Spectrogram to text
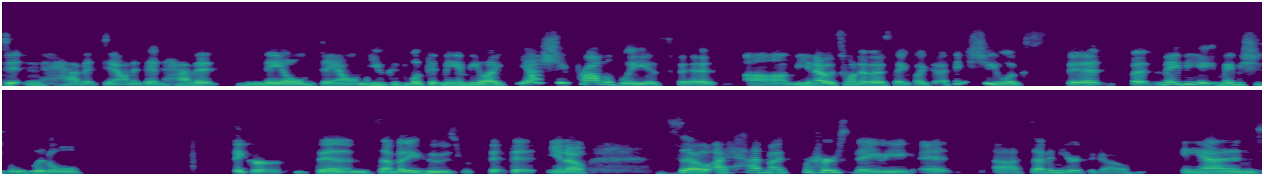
didn't have it down. I didn't have it nailed down. You could look at me and be like, yeah, she probably is fit. Um, you know, it's one of those things like, I think she looks fit, but maybe, maybe she's a little thicker than somebody who's fit, fit, you know? So I had my first baby at uh, seven years ago and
